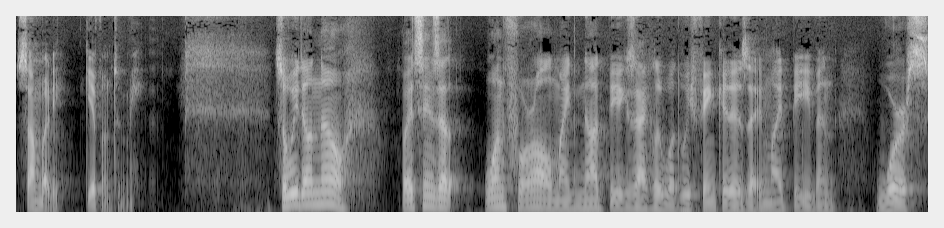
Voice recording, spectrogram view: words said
Somebody give them to me. So we don't know, but it seems that one for all might not be exactly what we think it is. It might be even worse.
